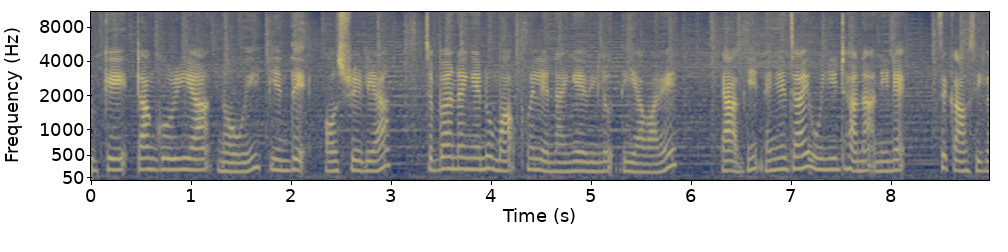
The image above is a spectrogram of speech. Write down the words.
UK တောင်ကိုရီးယားနော်ဝေပြင်သစ်ဩစတြေးလျဂျပန်နိုင်ငံတို့မှဖွင့်လှစ်နိုင်ခဲ့ပြီလို့သိရပါတယ်။ဒါအပြင်နိုင်ငံခြားရေးဝန်ကြီးဌာနအနေနဲ့စစ်ကောင်စီက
